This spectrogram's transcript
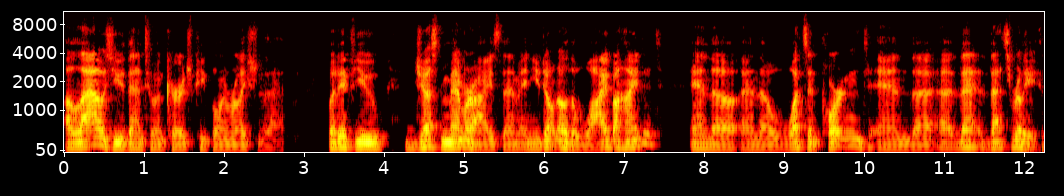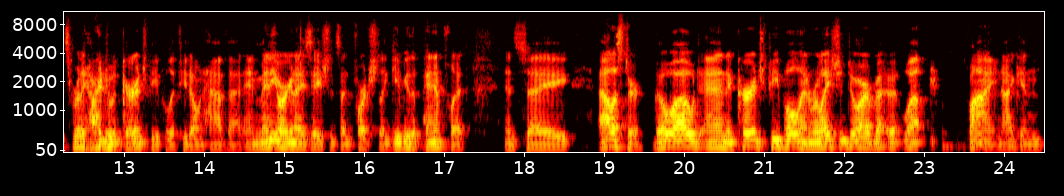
allows you then to encourage people in relation to that. But if you just memorize them and you don't know the why behind it and the and the what's important and uh, that that's really it's really hard to encourage people if you don't have that. And many organizations unfortunately give you the pamphlet and say, Alistair, go out and encourage people in relation to our well, fine, I can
